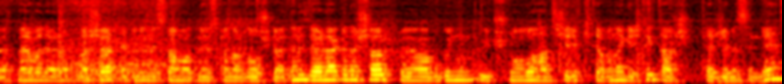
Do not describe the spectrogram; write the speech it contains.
Evet, merhaba değerli arkadaşlar. Hepiniz İslam Adlı News kanalımıza hoş geldiniz. Değerli arkadaşlar, e, bugün 3 nolu hadis-i şerif kitabına geçtik tar- tercümesinde.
